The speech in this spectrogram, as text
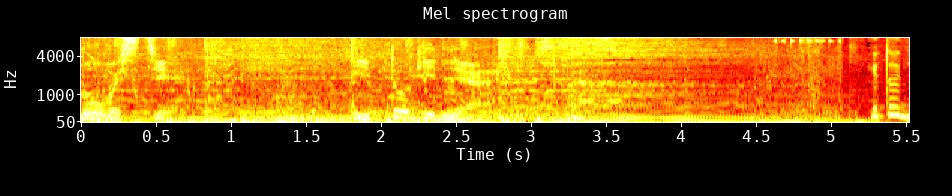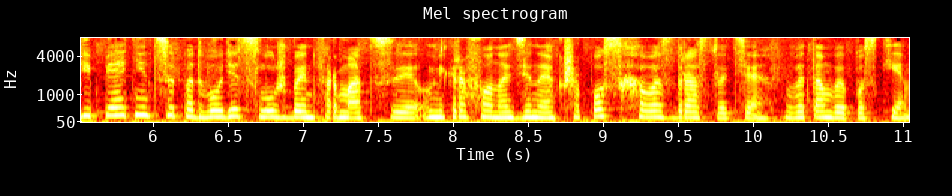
Новости. Итоги дня. Итоги пятницы подводит служба информации. У микрофона Дина Якшапосхова. Здравствуйте. В этом выпуске.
